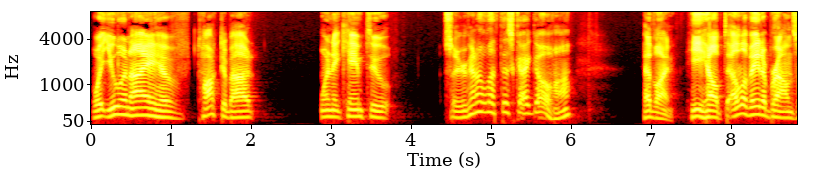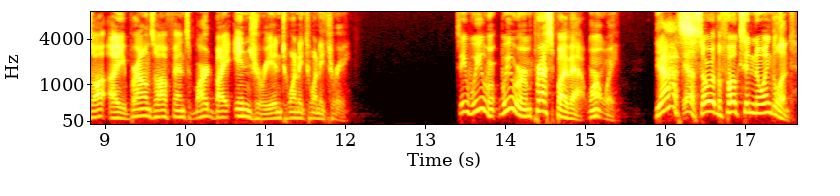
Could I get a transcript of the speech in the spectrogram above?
What you and I have talked about when it came to so you're going to let this guy go, huh? Headline: He helped elevate a Browns a Browns offense marred by injury in 2023. See, we were we were impressed by that, weren't we? Yes. Yeah, so are the folks in New England.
